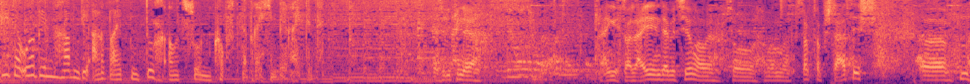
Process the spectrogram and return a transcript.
Peter Urbin haben die Arbeiten durchaus schon Kopfzerbrechen bereitet. Also ich bin ja eigentlich so alleine in der Beziehung, aber so, wenn man gesagt hat, statisch, äh, hm,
